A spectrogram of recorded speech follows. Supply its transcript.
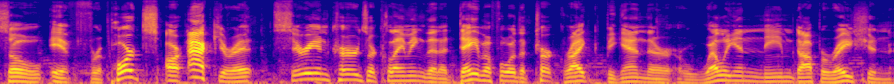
So, if reports are accurate, Syrian Kurds are claiming that a day before the Turk Reich began their Orwellian named Operation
